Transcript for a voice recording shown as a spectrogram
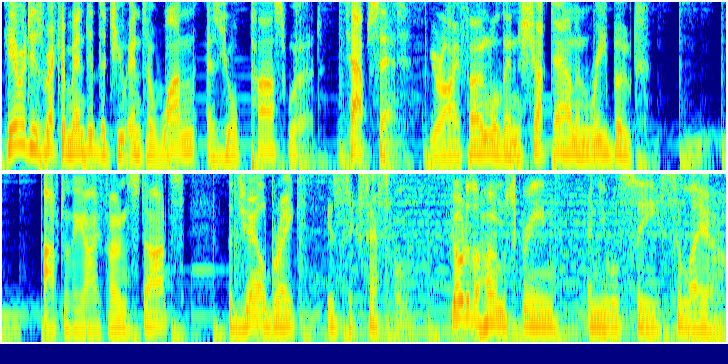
Here it is recommended that you enter 1 as your password. Tap Set. Your iPhone will then shut down and reboot. After the iPhone starts, the jailbreak is successful. Go to the home screen and you will see Sileo.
